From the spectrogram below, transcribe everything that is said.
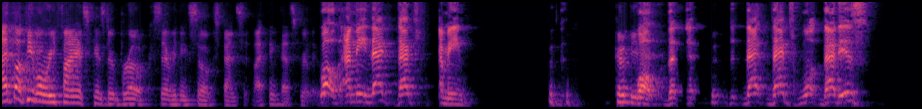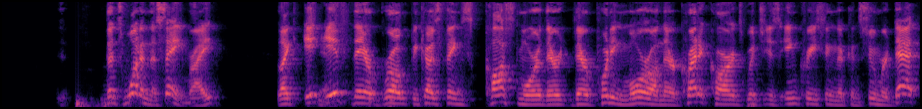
I thought people were refinancing because they're broke because everything's so expensive. I think that's really well. I mean that that's I mean could be well that. That, that that's what that is. That's one and the same, right? Like yes. if they're broke because things cost more, they're they're putting more on their credit cards, which is increasing the consumer debt,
